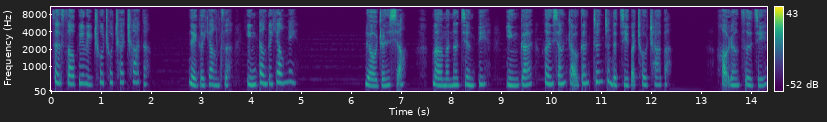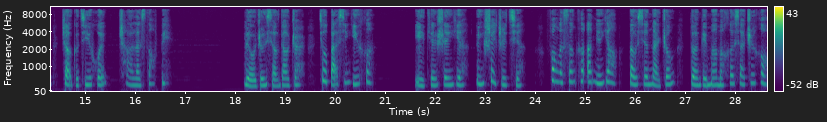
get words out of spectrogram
在骚逼里抽抽插插的，那个样子淫荡的要命。刘真想，妈妈那贱逼应该很想找根真正的鸡巴抽插吧，好让自己找个机会插烂骚逼。刘征想到这儿，就把心一横，一天深夜临睡之前，放了三颗安眠药到鲜奶中，端给妈妈喝下之后，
